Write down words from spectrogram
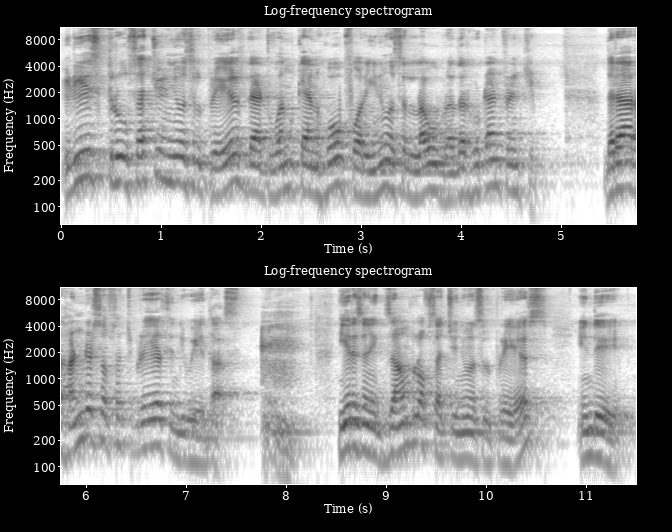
It is through such universal prayers that one can hope for universal love, brotherhood, and friendship. There are hundreds of such prayers in the Vedas. Here is an example of such universal prayers in the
